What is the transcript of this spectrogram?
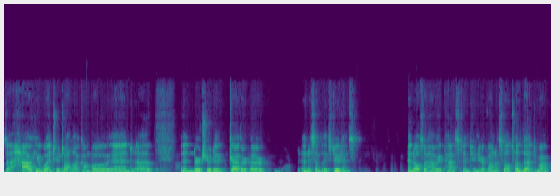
So how he went to Daklha Gampo and, uh, and nurtured a gather uh, an assembly of students, and also how he passed into nirvana. So I'll tell that tomorrow.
